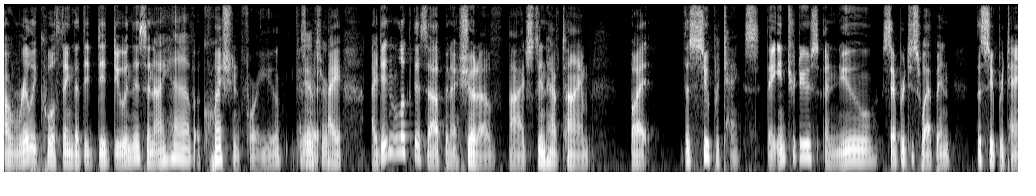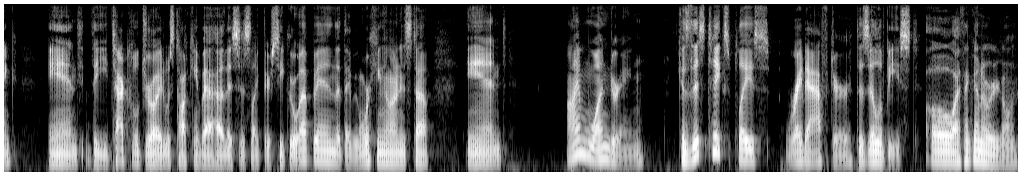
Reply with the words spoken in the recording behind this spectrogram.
a really cool thing that they did do in this and i have a question for you because I, I i didn't look this up and i should have. I just didn't have time. But the super tanks they introduce a new separatist weapon the super tank and the tactical droid was talking about how this is like their secret weapon that they've been working on and stuff. And i'm wondering because this takes place right after the zillo beast. Oh, I think I know where you're going.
